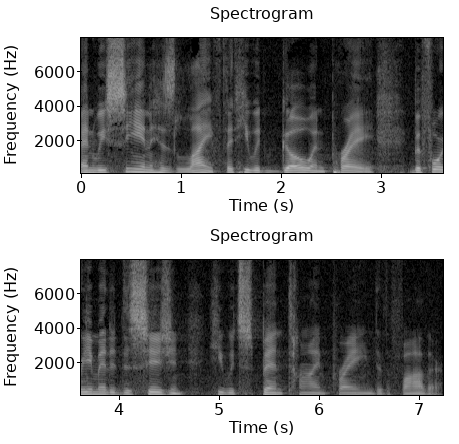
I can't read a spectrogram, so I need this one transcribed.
And we see in his life that he would go and pray. Before he made a decision, he would spend time praying to the Father.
